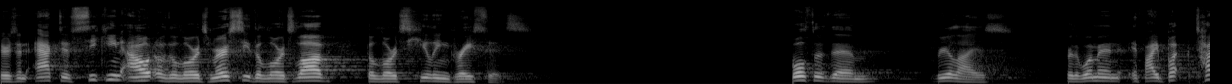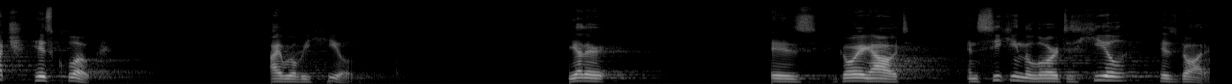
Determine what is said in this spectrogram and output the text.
there's an active seeking out of the Lord's mercy, the Lord's love, the Lord's healing graces. Both of them realize for the woman, if I but touch his cloak, I will be healed. The other is going out and seeking the Lord to heal his daughter.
